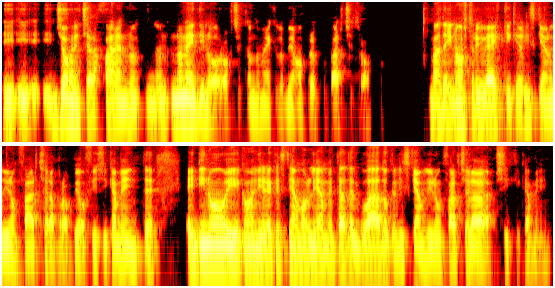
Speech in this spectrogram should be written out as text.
i, i, i, giovani ce la fanno, non, non è di loro secondo me che dobbiamo preoccuparci troppo ma dei nostri vecchi che rischiano di non farcela proprio fisicamente e di noi, come dire, che stiamo lì a metà del guado che rischiamo di non farcela psichicamente.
